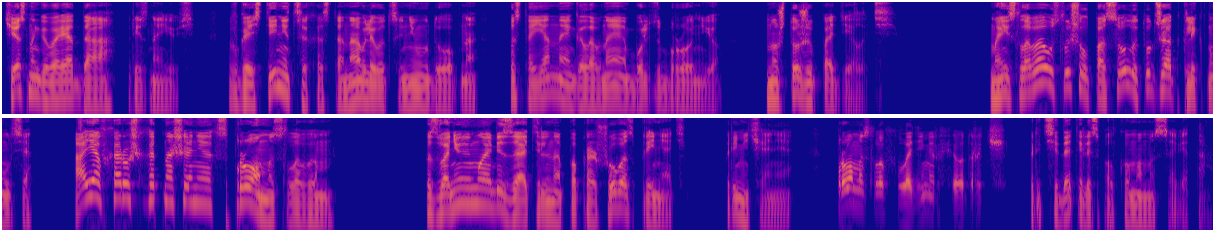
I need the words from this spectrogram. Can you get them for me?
Честно говоря, да, признаюсь. В гостиницах останавливаться неудобно, постоянная головная боль с бронью. Но что же поделать? Мои слова услышал посол и тут же откликнулся. А я в хороших отношениях с Промысловым. Позвоню ему обязательно, попрошу вас принять. Примечание. Промыслов Владимир Федорович, председатель исполкома Моссовета.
